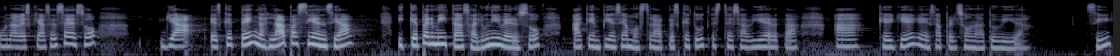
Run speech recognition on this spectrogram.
una vez que haces eso, ya es que tengas la paciencia y que permitas al universo a que empiece a mostrarte, es que tú estés abierta a que llegue esa persona a tu vida. ¿Sí?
